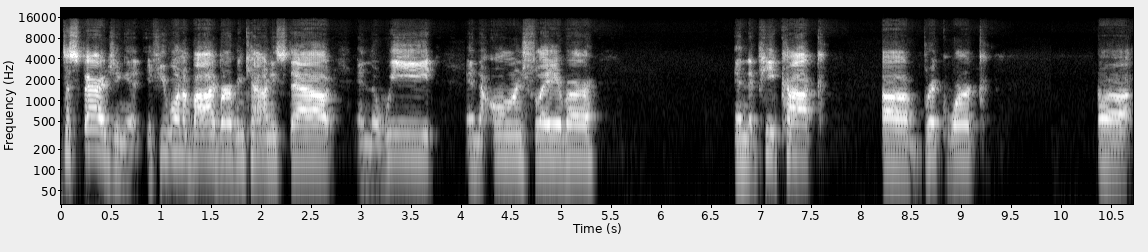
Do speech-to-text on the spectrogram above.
disparaging it. If you want to buy Bourbon County Stout and the wheat and the orange flavor and the peacock uh, brickwork, uh,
